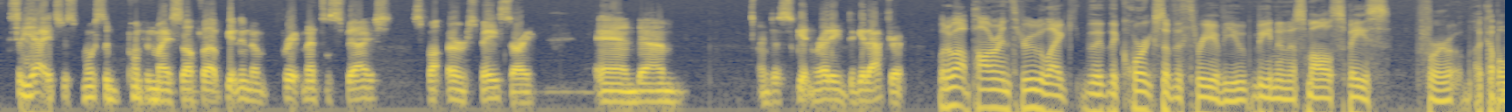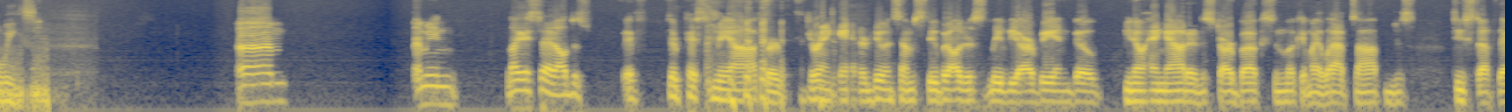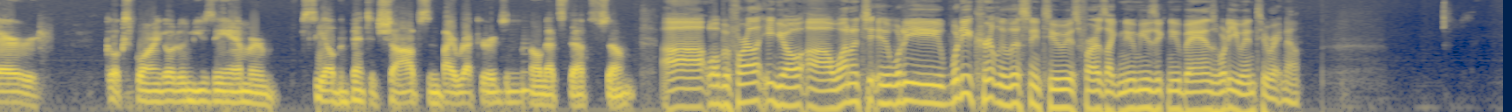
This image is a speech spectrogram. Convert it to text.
so yeah, it's just mostly pumping myself up, getting in a great mental space, spot or space, sorry, and um, I'm just getting ready to get after it. What about powering through like the the quirks of the three of you being in a small space for a couple weeks? Um, I mean, like I said, I'll just if they're pissing me off or drinking or doing something stupid, I'll just leave the RV and go, you know, hang out at a Starbucks and look at my laptop and just do stuff there. Or go exploring, go to a museum, or see all the vintage shops and buy records and all that stuff. So, Uh, well, before I let you go, uh, why don't you? What are you? What are you currently listening to as far as like new music, new bands? What are you into right now?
